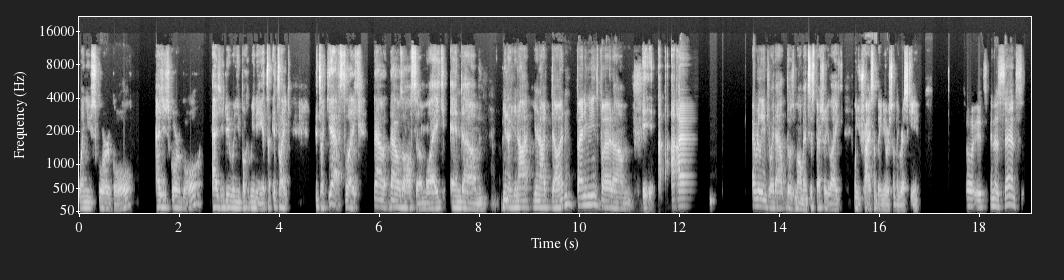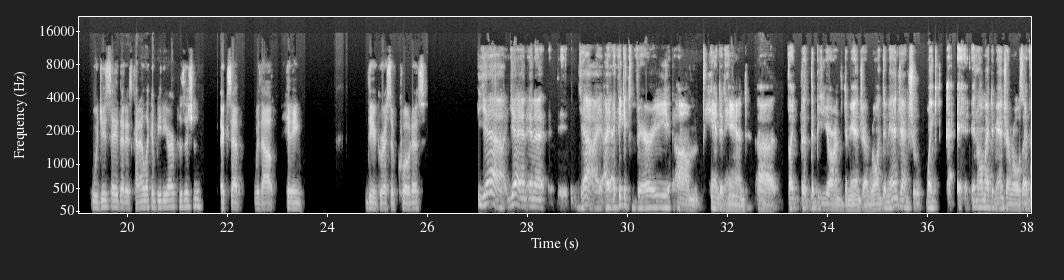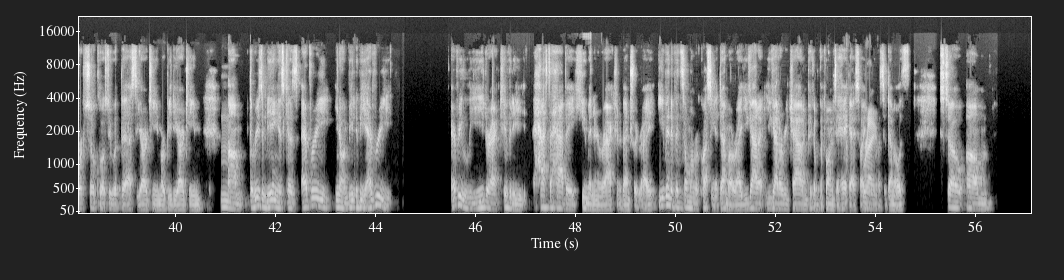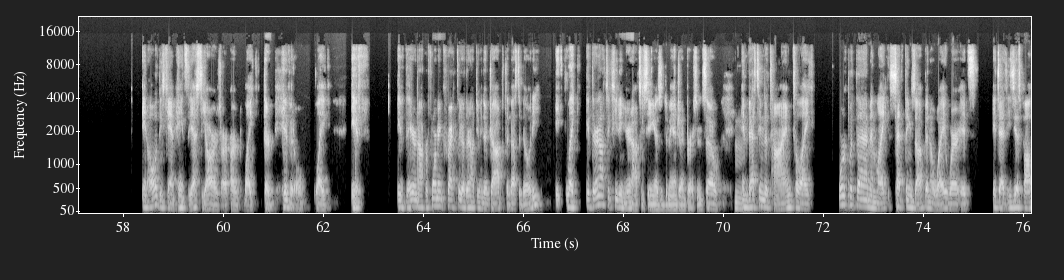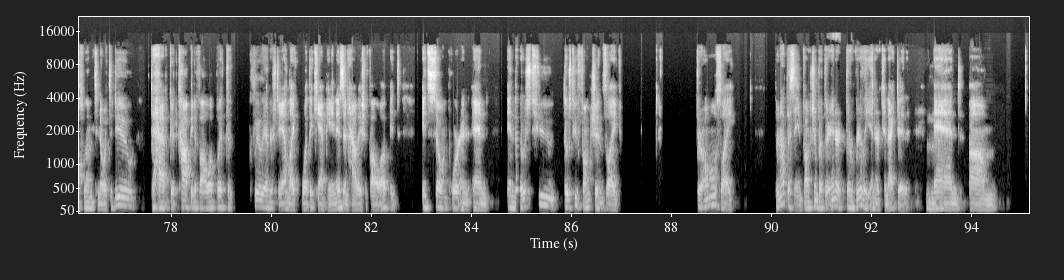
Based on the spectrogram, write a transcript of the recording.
when you score a goal as you score a goal as you do when you book a meeting it's it's like it's like yes like that that was awesome. Like and um you know you're not you're not done by any means but um it, i i really enjoy that those moments especially like when you try something new or something risky. So it's in a sense would you say that it's kind of like a bdr position except without hitting the aggressive quotas yeah, yeah, and and uh, yeah, I I think it's very um, hand in hand, uh, like the the BDR and the demand gen role. And demand gen should like in all my demand gen roles, I've worked so closely with the SDR team or BDR team. Mm. Um, the reason being is because every you know in B two B every every lead or activity has to have a human interaction eventually, right? Even if it's someone requesting a demo, right? You gotta you gotta reach out and pick up the phone and say, "Hey, guys, I saw you right. request a demo." Let's, so um, in all of these campaigns, the SDRs are, are like they're pivotal. Like if if they are not performing correctly or they're not doing their job to the best ability, it, like if they're not succeeding, you're not succeeding as a demand gen person. So hmm. investing the time to like work with them and like set things up in a way where it's it's as easy as possible for them to know what to do, to have good copy to follow up with, to clearly understand like what the campaign is and how they should follow up. It's it's so important. And in those two those two functions, like they're almost like they're not the same function, but they're inter they're really interconnected. Mm-hmm. And um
